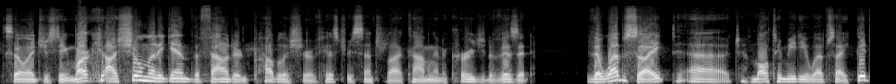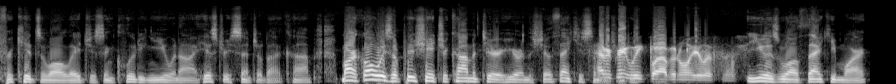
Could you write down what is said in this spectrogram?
so interesting. Marc uh, Schulman, again, the founder and publisher of HistoryCentral.com. I'm going to encourage you to visit the website, uh, multimedia website, good for kids of all ages, including you and I, historycentral.com. Marc, always appreciate your commentary here on the show. Thank you so Have much. Have a great week, Bob, and all your listeners. You as well. Thank you, Marc.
